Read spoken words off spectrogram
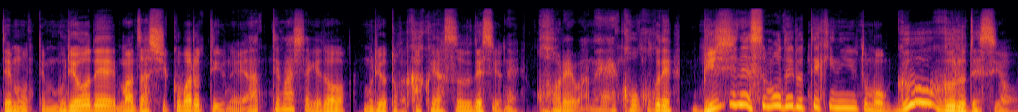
でもって無料で、まあ、雑誌配るっていうのやってましたけど無料とか格安ですよね。これはね広告でビジネスモデル的に言うともうグーグルですよ。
